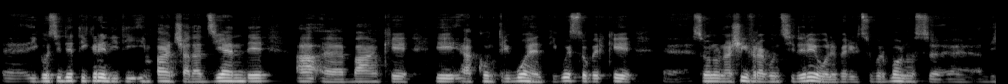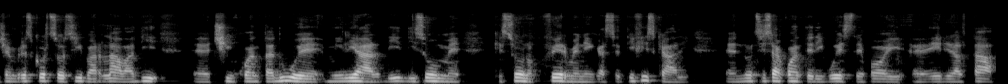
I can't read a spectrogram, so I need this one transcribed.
ehm, i cosiddetti crediti in pancia ad aziende, a, ehm, banche e a contribuenti. Questo perché, ehm, sono una cifra considerevole per il Superbonus, ehm, a dicembre scorso si parlava di, ehm, 52 miliardi di somme che sono ferme nei cassetti fiscali, non si sa quante di queste poi, in realtà,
